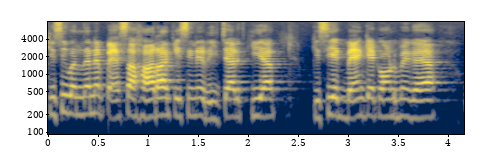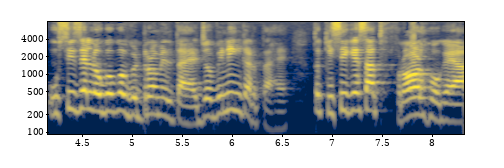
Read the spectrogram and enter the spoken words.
किसी बंदे ने पैसा हारा, किसी ने रिचार्ज किया किसी एक बैंक अकाउंट में गया, उसी से लोगों को विड्रॉ मिलता है, जो विनिंग करता है। तो किसी के साथ फ्रॉड हो गया,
